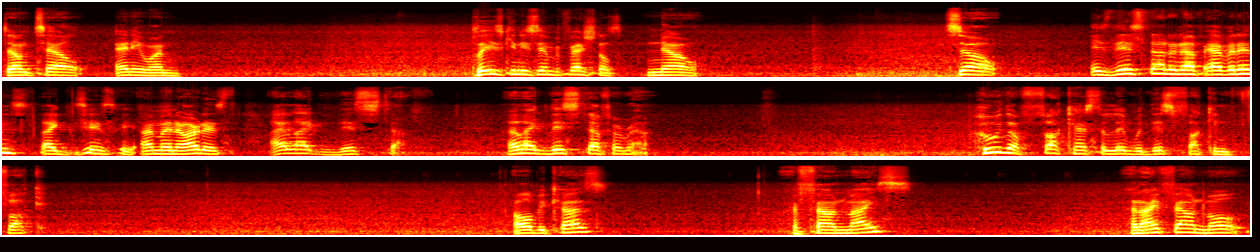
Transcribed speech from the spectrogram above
Don't tell anyone. Please, can you send professionals? No. So, is this not enough evidence? Like, seriously, I'm an artist. I like this stuff. I like this stuff around. Who the fuck has to live with this fucking fuck? All because I found mice and I found mold.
